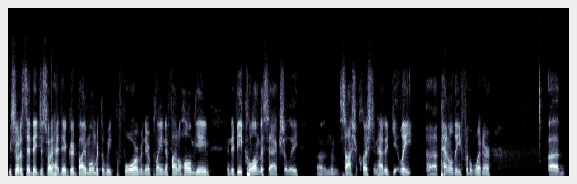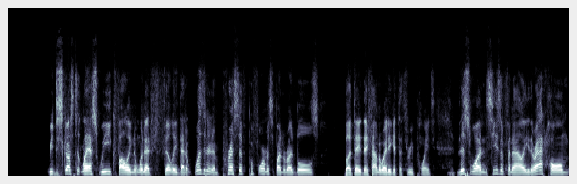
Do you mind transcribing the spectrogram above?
We sort of said they just sort of had their goodbye moment the week before when they were playing their final home game, and they beat Columbus actually. And then Sacha Kljestan had a late uh, penalty for the winner. Uh, we discussed it last week following the win at Philly that it wasn't an impressive performance by the Red Bulls, but they, they found a way to get the three points. This one, season finale, they're at home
